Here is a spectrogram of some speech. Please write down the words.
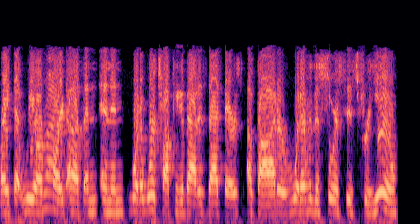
right? That we are right. part of, and and then what we're talking about is that there's a God or whatever the source is for you,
